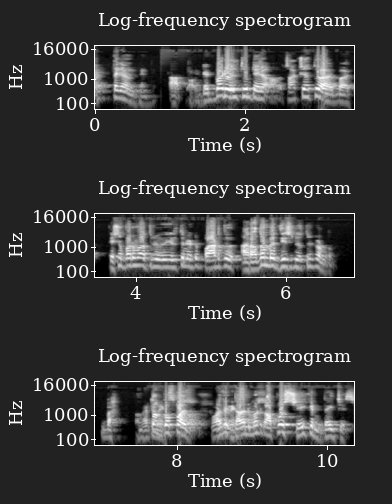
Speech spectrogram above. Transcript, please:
కొత్తగా ఉందండి డెడ్ బాడీ వెళ్తుంటే సాక్షాత్తు కృష్ణ పరమాత్ముడు వెళ్తున్నట్టు పాడుతూ ఆ రథం మీద తీసుకుని వెళ్తుంటే ఉంటుంది. అంత గొప్ప అది. దాన్ని మటుకు అపోజ్ చేయకండి దయచేసి.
